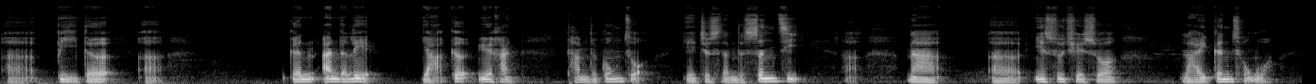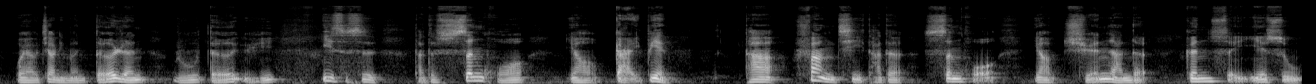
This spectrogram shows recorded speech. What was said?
呃彼得啊跟安德烈、雅各、约翰他们的工作，也就是他们的生计啊。那。呃，耶稣却说：“来跟从我，我要叫你们得人如得鱼。”意思是他的生活要改变，他放弃他的生活，要全然的跟随耶稣。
